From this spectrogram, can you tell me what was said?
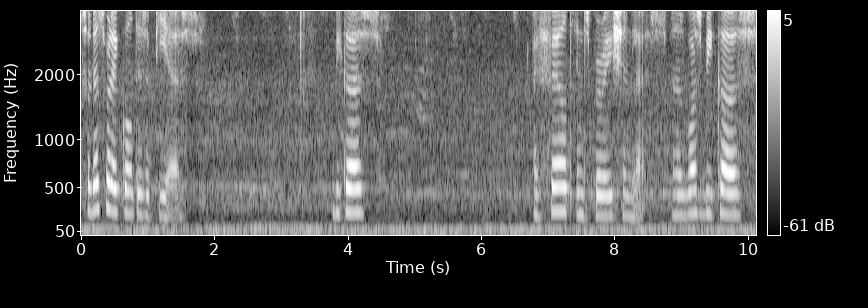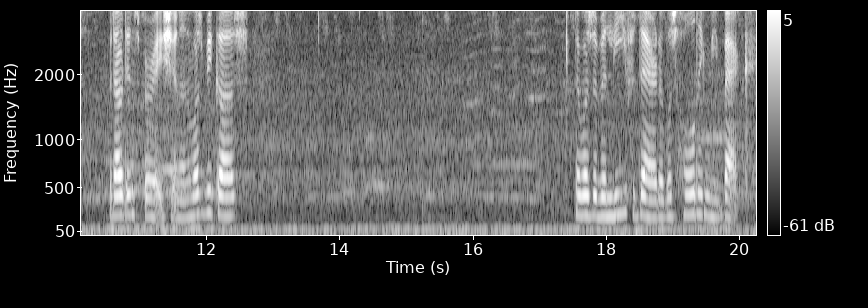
So that's what I call this a PS. Because I felt inspirationless, and it was because without inspiration, and it was because there was a belief there that was holding me back.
